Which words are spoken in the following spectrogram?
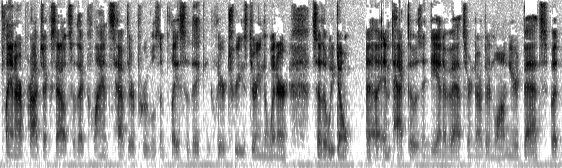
plan our projects out so that clients have their approvals in place so they can clear trees during the winter, so that we don't uh, impact those Indiana bats or northern long-eared bats. But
